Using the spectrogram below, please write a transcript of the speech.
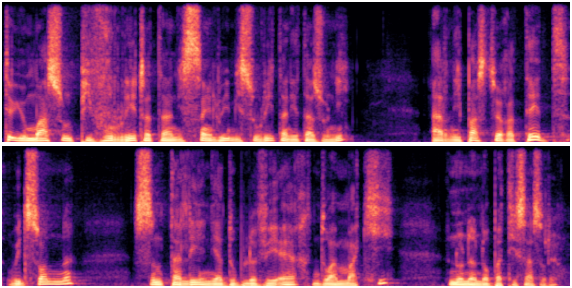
teo imason'ny mpivory rehetra tany Saint Louis Missouri tany Etazonia, ary ny Pasteur Ted Wilson sy ny talen'ny AWR Ndoa Maki no nanao batisa azy ireo.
